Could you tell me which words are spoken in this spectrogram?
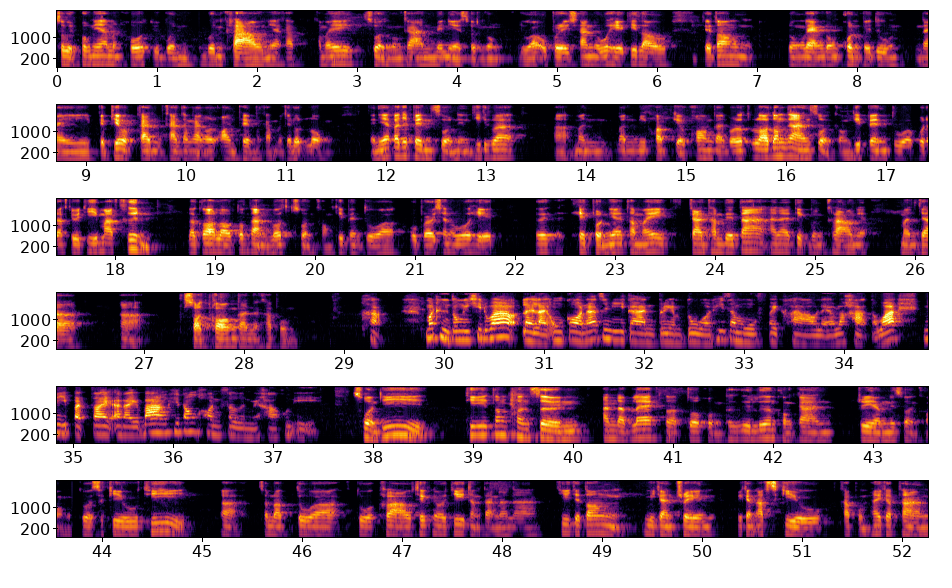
service พวกนี้มัน host อยู่บนบน cloud เงี้ยครับทำให้ส่วนของการ manage ส่วนของหรือว่า operation overhead ที่เราจะต้องลงแรงลงคนไปดูในเปรียบเทียบกับการการทำงาน on-prem ครับมันจะลดลงอันนี้ก็จะเป็นส่วนหนึ่งที่คิดว่าอ่ามันมันมีความเกี่ยวข้องกันเพราะเราต้องการส่วนของที่เป็นตัว productivity มากขึ้น แล้วก็เราต้องการลดส่วนของที่เป็นตัว operation overhead เหตุผลเนี้ยทำให้การทำ data analytics บน cloud เนี่ย มันจะอ่าสอดคล้องกันนะครับผม ค่ะ มาถึงตรงนี้คิดว่าหลาย ๆ องค์กรน่าจะมีการเตรียมตัวที่จะ move ไป cloud แล้วล่ะค่ะ แต่ว่ามีปัจจัยอะไรบ้างที่ต้อง concern ไหมคะคุณเอ ส่วนที่ที่ต้อง concern อันดับแรกต่อตัวผมก็คือเรื่องของการเตรียมในส่วนของตัว skill ที่ สำหรับตัวตัว cloud เทคโนโลยีต่างๆ นานาที่จะต้องมีการ train มีการ up skill ครับผมให้กับทาง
